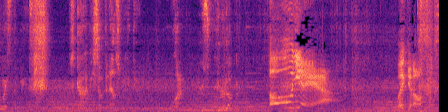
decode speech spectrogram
Choice we? There's gotta be something else we can do. What? You screwed it up with Oh yeah! Wicked awesome.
